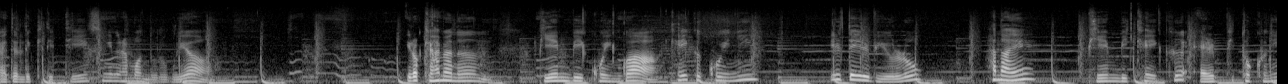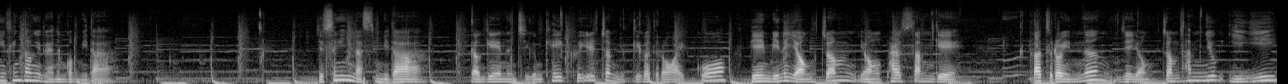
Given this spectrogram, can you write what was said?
add liquidity 승인을 한번 누르고요. 이렇게 하면은 BNB 코인과 케이크 코인이 1대1 비율로 하나의 BNB 케이크 LP 토큰이 생성이 되는 겁니다. 이제 승인이 났습니다. 여기에는 지금 케이크 1.6개가 들어가 있고 BNB는 0.083개가 들어있는 이제 0.362기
